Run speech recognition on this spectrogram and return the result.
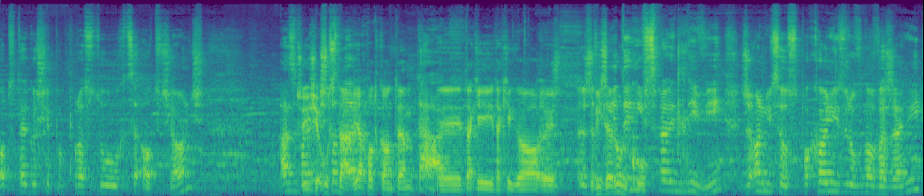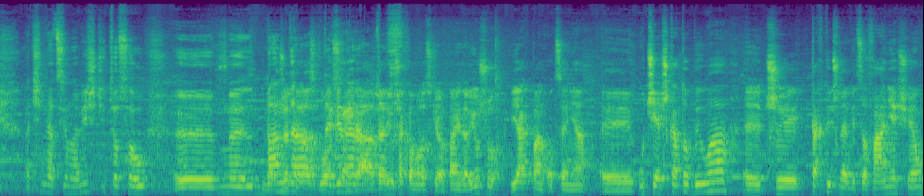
od tego się po prostu chce odciąć a Czyli się ustawia pod kątem Tak. y, takiej, takiego y, że wizerunku. jedyni sprawiedliwi, że oni są spokojni, zrównoważeni, a ci nacjonaliści to są ym, banda Dobrze, teraz głos na degeneratów. Dariusza Komorowskiego. Panie Dariuszu, jak pan ocenia, y, ucieczka to była, y, czy taktyczne wycofanie się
